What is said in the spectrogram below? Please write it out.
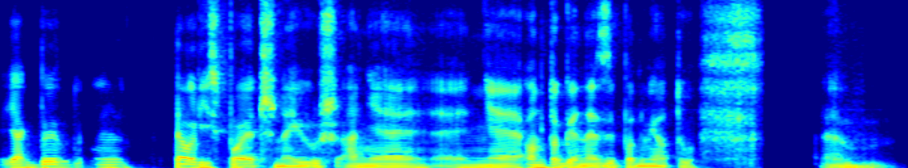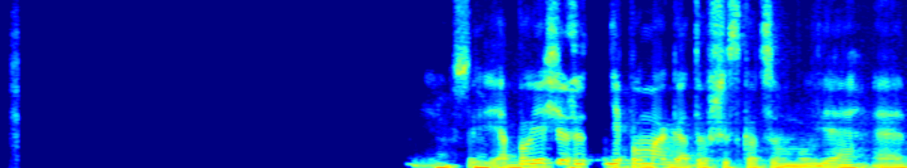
jakby teorii społecznej już, a nie, nie ontogenezy podmiotu. Jasne. Ja boję się, że nie pomaga to wszystko, co mówię. E,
